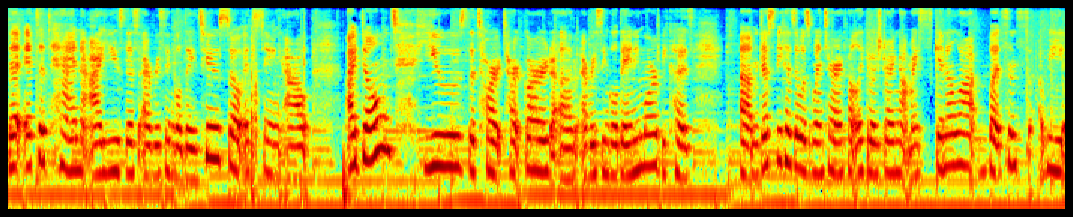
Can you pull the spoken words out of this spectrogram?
The It's a 10, I use this every single day too, so it's staying out. I don't use the Tarte Tarte Guard um, every single day anymore because um, just because it was winter, I felt like it was drying out my skin a lot. But since we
